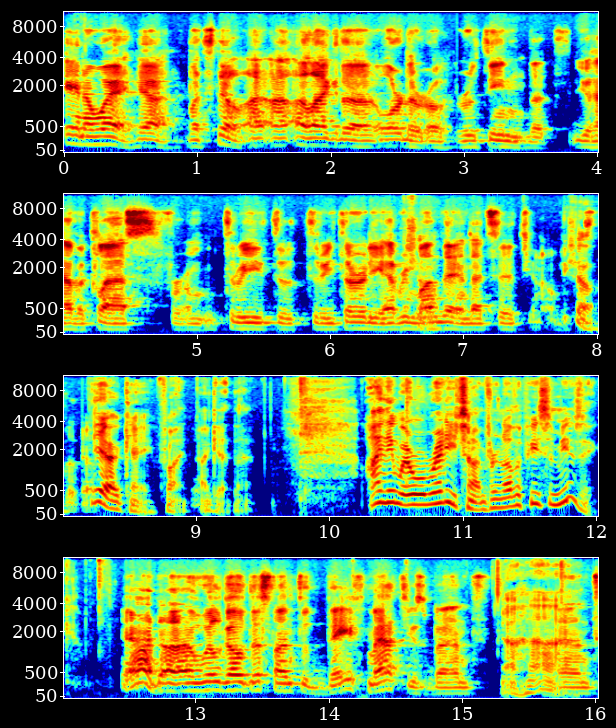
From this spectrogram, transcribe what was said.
In a way, yeah. But still, I, I, I like the order of routine that you have a class from three to three thirty every sure. Monday, and that's it. You know, because sure. yeah. yeah. Okay. Fine. I get that. I think we're already time for another piece of music. Yeah, uh, we'll go this time to Dave Matthews Band. Uh-huh. And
